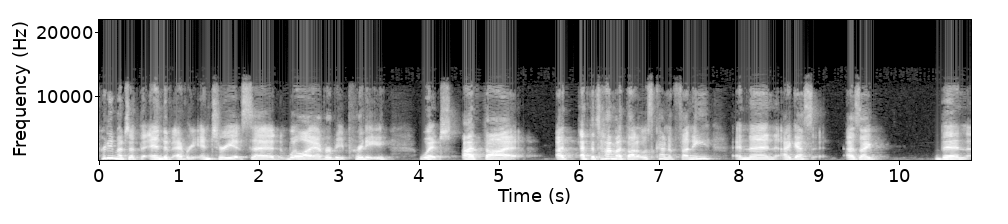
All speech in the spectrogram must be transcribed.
pretty much at the end of every entry, it said, Will I ever be pretty? Which I thought, I, at the time, I thought it was kind of funny. And then I guess as I then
